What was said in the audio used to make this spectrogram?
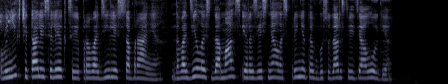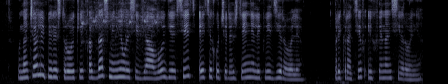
В них читались лекции, проводились собрания, доводилась до масс и разъяснялась принятая в государстве идеология – в начале перестройки, когда сменилась идеология, сеть этих учреждений ликвидировали, прекратив их финансирование.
